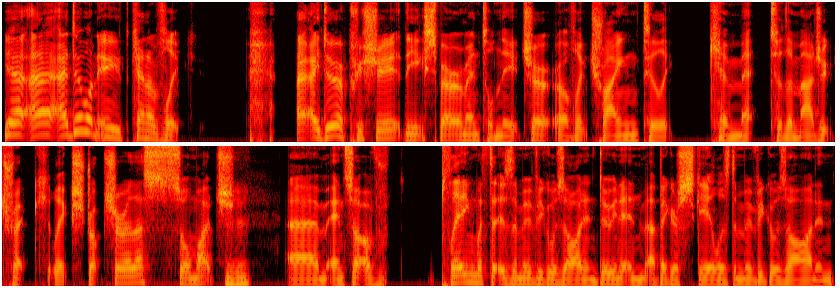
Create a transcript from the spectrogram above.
Yeah, I, I do want to kind of like I, I do appreciate the experimental nature of like trying to like commit to the magic trick like structure of this so much. Mhm. Um and sort of playing with it as the movie goes on and doing it in a bigger scale as the movie goes on and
